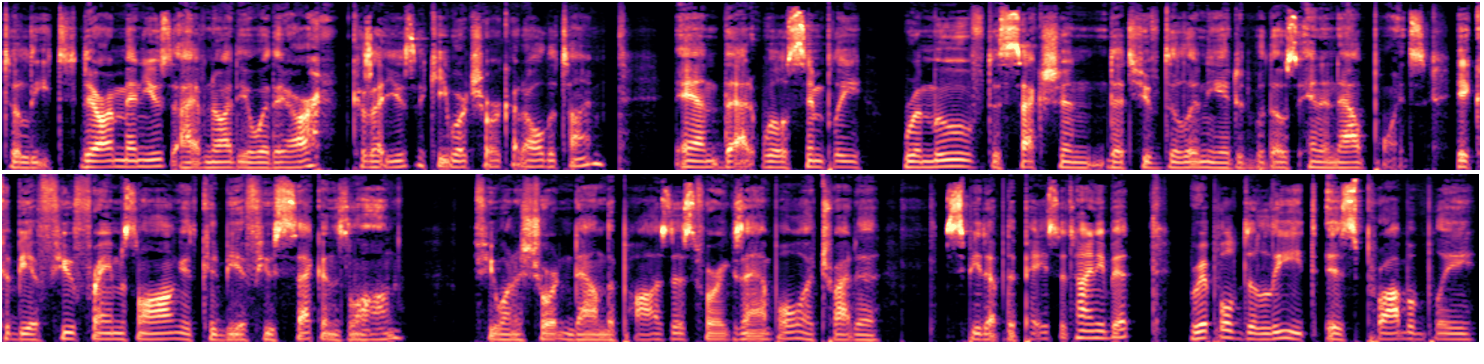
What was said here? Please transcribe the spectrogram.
Delete. There are menus. I have no idea where they are because I use the keyboard shortcut all the time. And that will simply remove the section that you've delineated with those in and out points. It could be a few frames long, it could be a few seconds long. If you want to shorten down the pauses, for example, or try to speed up the pace a tiny bit, ripple delete is probably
